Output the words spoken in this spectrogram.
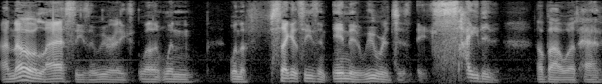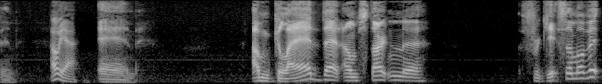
I know last season we were well when when the second season ended, we were just excited about what happened, Oh yeah, and I'm glad that I'm starting to forget some of it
